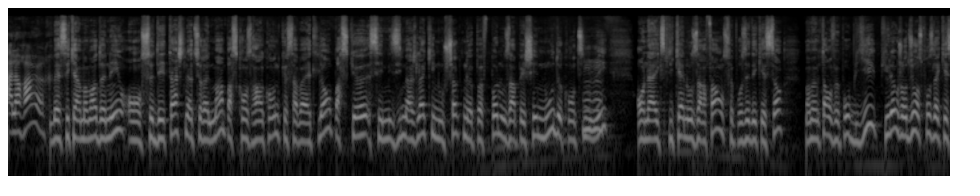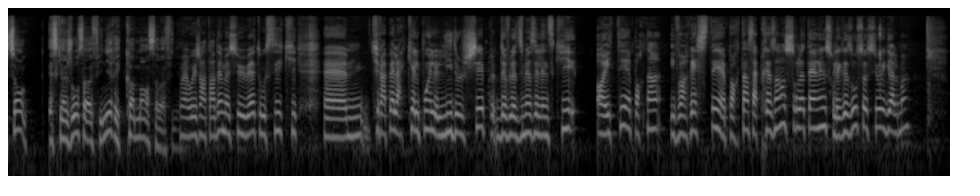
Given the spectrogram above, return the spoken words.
à l'horreur? Ben, c'est qu'à un moment donné, on se détache naturellement parce qu'on se rend compte que ça va être long, parce que ces images-là qui nous choquent ne peuvent pas nous empêcher, nous, de continuer. Mhm. On a expliqué à nos enfants, on se fait poser des questions, mais en même temps, on ne veut pas oublier. Puis là, aujourd'hui, on se pose la question, est-ce qu'un jour ça va finir et comment ça va finir? Ouais, oui, j'entendais M. Huette aussi qui, euh, qui rappelle à quel point le leadership de Vladimir Zelensky a été important et va rester important. Sa présence sur le terrain, sur les réseaux sociaux également?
